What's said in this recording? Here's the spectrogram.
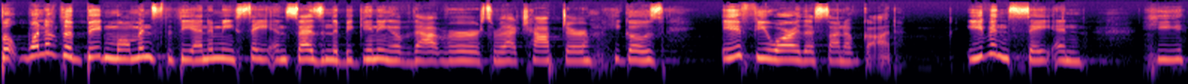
But one of the big moments that the enemy, Satan, says in the beginning of that verse or that chapter, he goes, If you are the Son of God. Even Satan he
